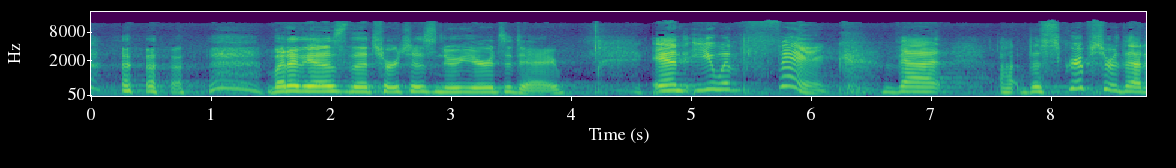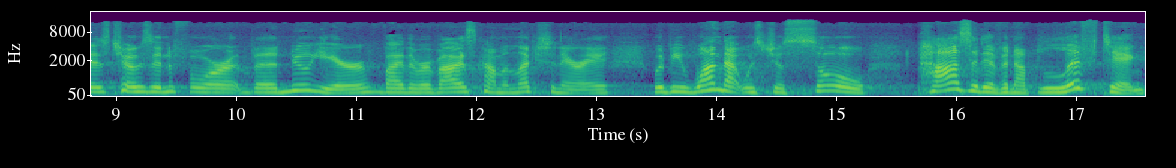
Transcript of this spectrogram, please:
but it is the church's new year today. And you would think that uh, the scripture that is chosen for the new year by the Revised Common Lectionary would be one that was just so positive and uplifting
